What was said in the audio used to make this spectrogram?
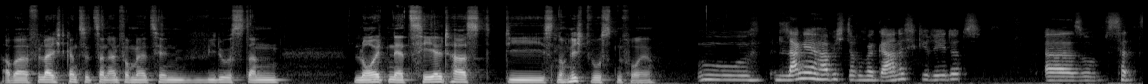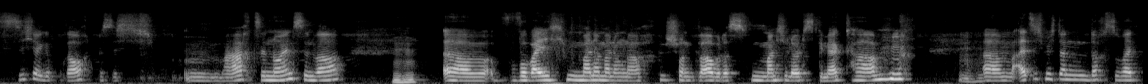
Aber vielleicht kannst du jetzt dann einfach mal erzählen, wie du es dann Leuten erzählt hast, die es noch nicht wussten vorher. Uh, lange habe ich darüber gar nicht geredet. Also es hat sicher gebraucht, bis ich 18, mm, 19 war. Mhm äh, wobei ich meiner Meinung nach schon glaube, dass manche Leute es gemerkt haben. Mhm. Ähm, als ich mich dann doch soweit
